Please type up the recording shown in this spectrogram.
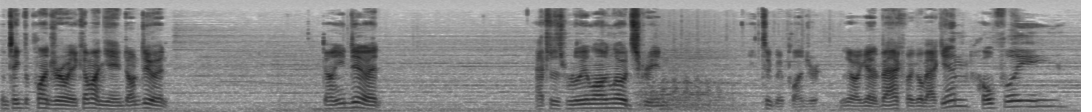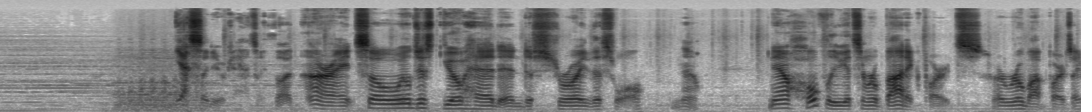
Don't take the plunger away. Come on, game. Don't do it. Don't you do it. After this really long load screen, he took my plunger. Do I get it back if I go back in? Hopefully. Yes, I do. Okay, that's what I thought. Alright, so we'll just go ahead and destroy this wall. No. Now, hopefully we get some robotic parts. Or robot parts, I,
